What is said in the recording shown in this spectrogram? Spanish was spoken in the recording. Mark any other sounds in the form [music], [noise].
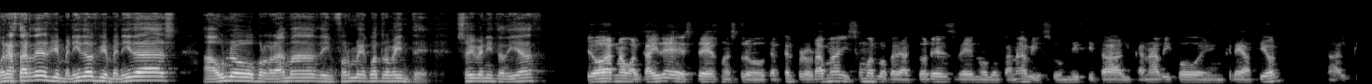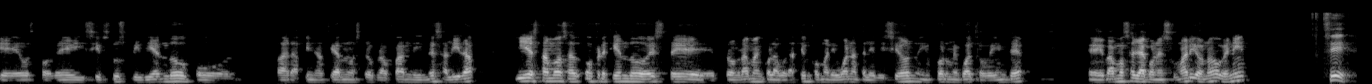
Buenas tardes, bienvenidos, bienvenidas a un nuevo programa de Informe 420. Soy Benito Díaz. Yo, Arnau Alcaide, este es nuestro tercer programa y somos los redactores de Nuevo Cannabis, un digital canábico en creación al que os podéis ir suscribiendo por, para financiar nuestro crowdfunding de salida. Y estamos ofreciendo este programa en colaboración con Marihuana Televisión, Informe 420. Eh, vamos allá con el sumario, ¿no, Beni? Sí,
